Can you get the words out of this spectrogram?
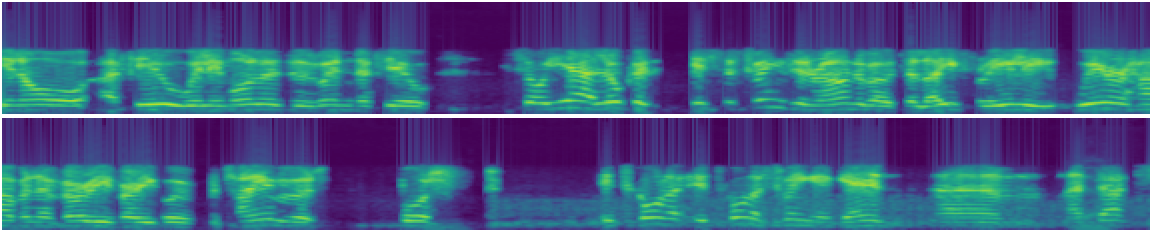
you know, a few. Willie Mullins was winning a few. So yeah, look at it's the swings and roundabouts of life. Really, we're having a very very good time of it, but it's gonna it's gonna swing again, um, and yeah. that's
